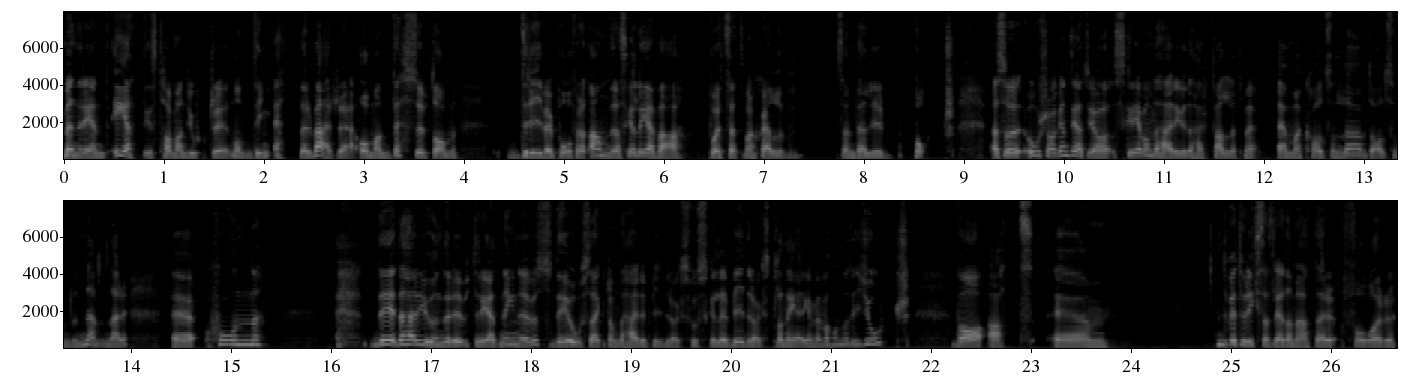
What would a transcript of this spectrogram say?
men rent etiskt har man gjort eh, någonting etter värre om man dessutom driver på för att andra ska leva på ett sätt man själv sen väljer bort. Alltså orsaken till att jag skrev om det här är ju det här fallet med Emma Karlsson Lövdahl som du nämner. Eh, hon det, det, här är ju under utredning nu, så det är osäkert om det här är bidragsfusk eller bidragsplanering, men vad hon hade gjort var att eh, du vet hur riksdagsledamöter får Eh,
